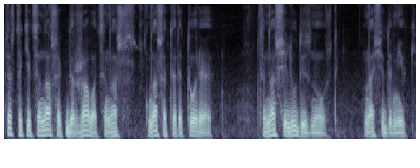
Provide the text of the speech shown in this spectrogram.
Все ж таки, це наша держава, це наш, наша територія, це наші люди знову ж таки, наші домівки.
